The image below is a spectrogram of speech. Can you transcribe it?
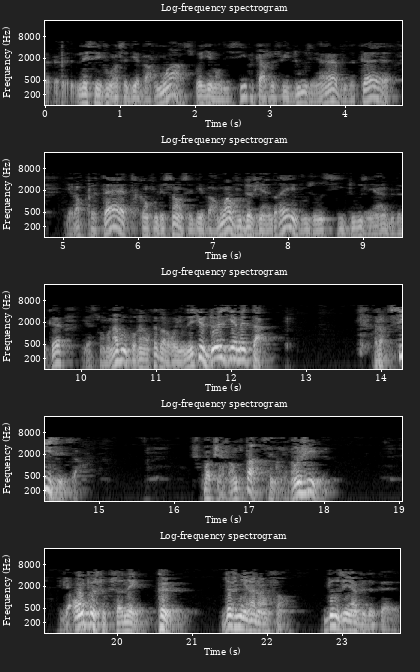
euh, laissez-vous enseigner par moi, soyez mon disciple, car je suis doux et humble de cœur. Et alors peut-être, qu'en vous laissant enseigner par moi, vous deviendrez, vous aussi, doux et humble de cœur, et à ce moment-là, vous pourrez entrer dans le royaume des cieux. Deuxième étape. Alors, si c'est ça, je crois que j'invente pas, c'est dans l'évangile. Eh bien, on peut soupçonner que devenir un enfant, doux et humble de cœur,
